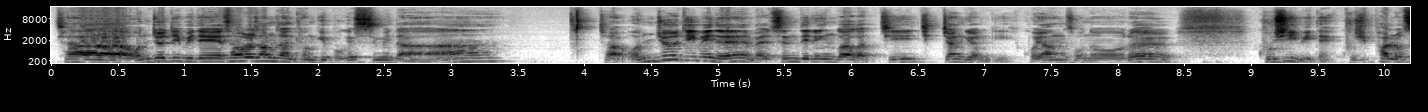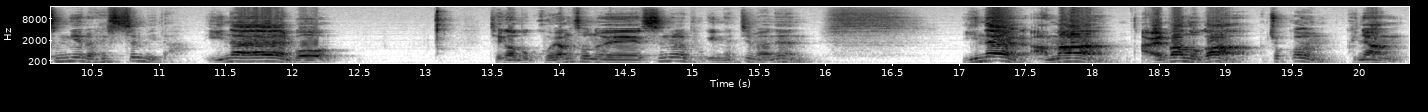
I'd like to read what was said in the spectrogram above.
자, 원주 DB 대 서울 삼성 경기 보겠습니다. 자, 원주 DB는 말씀드린 것과 같이 직전 경기 고양 소노를 92대 98로 승리를 했습니다. 이날 뭐 제가 뭐 고양 소노의 승을 보긴 했지만은 이날 아마 알바노가 조금 그냥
